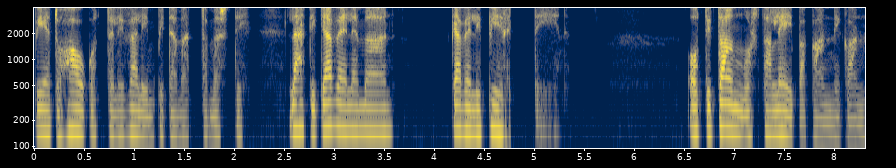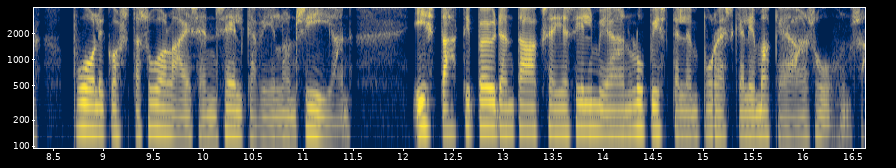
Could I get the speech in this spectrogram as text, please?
Pieto haukotteli välinpitämättömästi, lähti kävelemään, käveli pirttiin. Otti tangosta leipäkannikan, puolikosta suolaisen selkäviillon siian, istahti pöydän taakse ja silmiään lupistellen pureskeli makeaan suuhunsa.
